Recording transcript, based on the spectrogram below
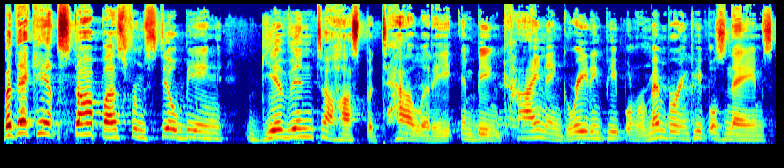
But that can't stop us from still being given to hospitality and being kind and greeting people and remembering people's names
